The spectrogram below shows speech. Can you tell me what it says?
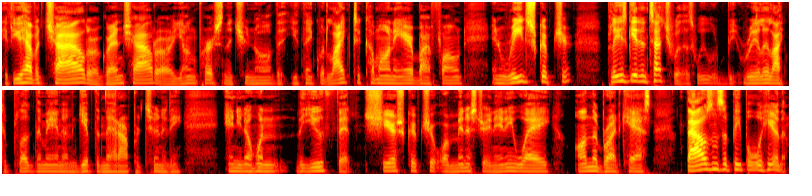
If you have a child or a grandchild or a young person that you know that you think would like to come on air by phone and read Scripture, please get in touch with us. We would be, really like to plug them in and give them that opportunity. And you know, when the youth that share Scripture or minister in any way on the broadcast, thousands of people will hear them.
